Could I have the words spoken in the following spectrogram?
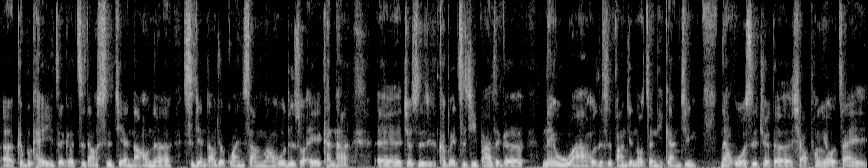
呃，可不可以这个知道时间，然后呢，时间到就关上，然后或者说，哎，看他，呃，就是可不可以自己把这个内务啊，或者是房间都整理干净。那我是觉得小朋友。有在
